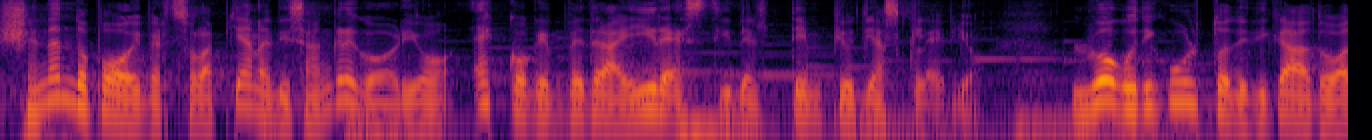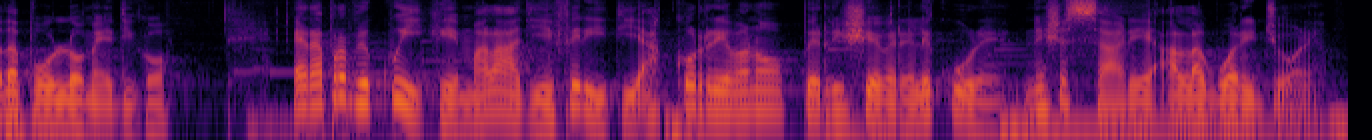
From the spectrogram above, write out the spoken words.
Scendendo poi verso la piana di San Gregorio, ecco che vedrai i resti del Tempio di Asclepio, luogo di culto dedicato ad Apollo Medico. Era proprio qui che i malati e i feriti accorrevano per ricevere le cure necessarie alla guarigione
